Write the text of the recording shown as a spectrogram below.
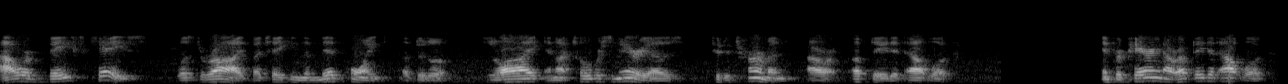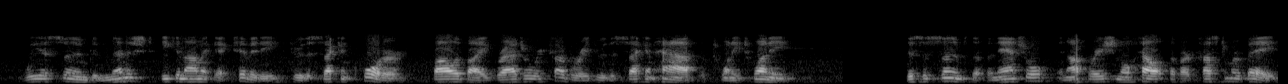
Our base case was derived by taking the midpoint of the July and October scenarios to determine our updated outlook. In preparing our updated outlook, we assume diminished economic activity through the second quarter, followed by a gradual recovery through the second half of 2020. This assumes the financial and operational health of our customer base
